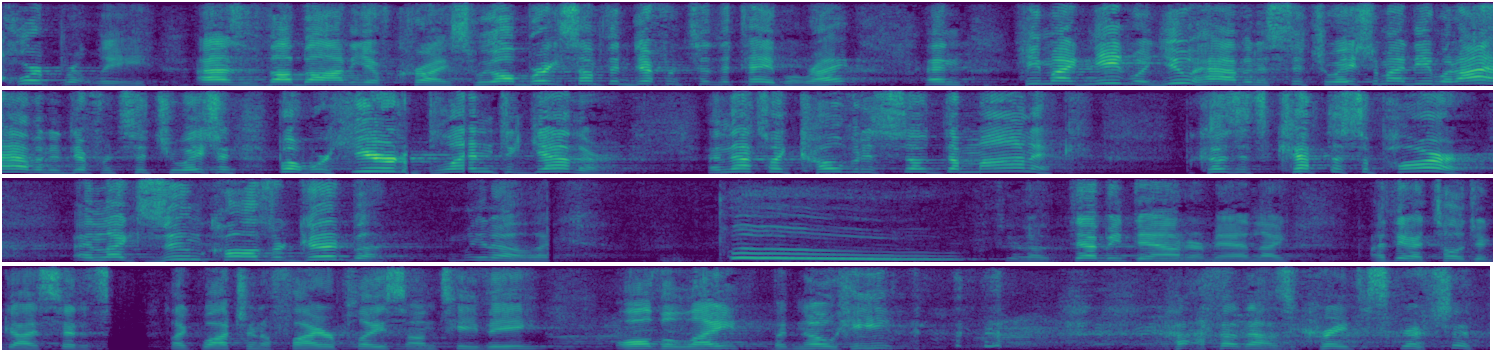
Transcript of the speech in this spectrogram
corporately as the body of Christ. We all bring something different to the table, right? And he might need what you have in a situation, might need what I have in a different situation, but we're here to blend together. And that's why COVID is so demonic because it's kept us apart. And like Zoom calls are good, but you know, like, you know, Debbie Downer, man. Like, I think I told you guys said it's like watching a fireplace on TV, all the light but no heat. I thought that was a great description.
